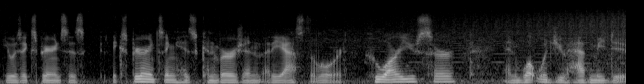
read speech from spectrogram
he was experiencing his conversion, that he asked the Lord, Who are you, sir? And what would you have me do?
